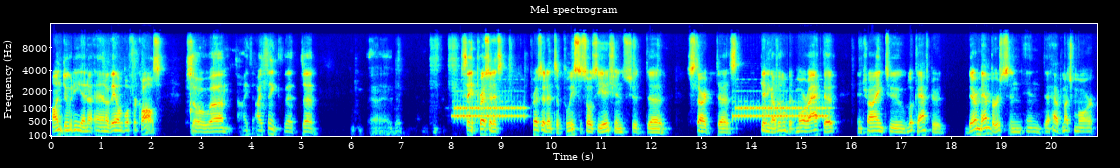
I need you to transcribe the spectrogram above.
on duty and, and available for calls. So um, I, I, think that uh, uh, say presidents presidents of police associations should uh, start uh, getting a little bit more active in trying to look after their members and, and have much more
